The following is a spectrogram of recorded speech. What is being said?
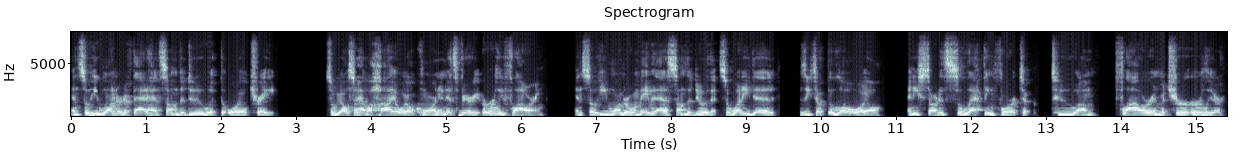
And so he wondered if that had something to do with the oil trait. So we also have a high oil corn and it's very early flowering. And so he wondered, well, maybe that has something to do with it. So what he did is he took the low oil and he started selecting for it to, to um, flower and mature earlier.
